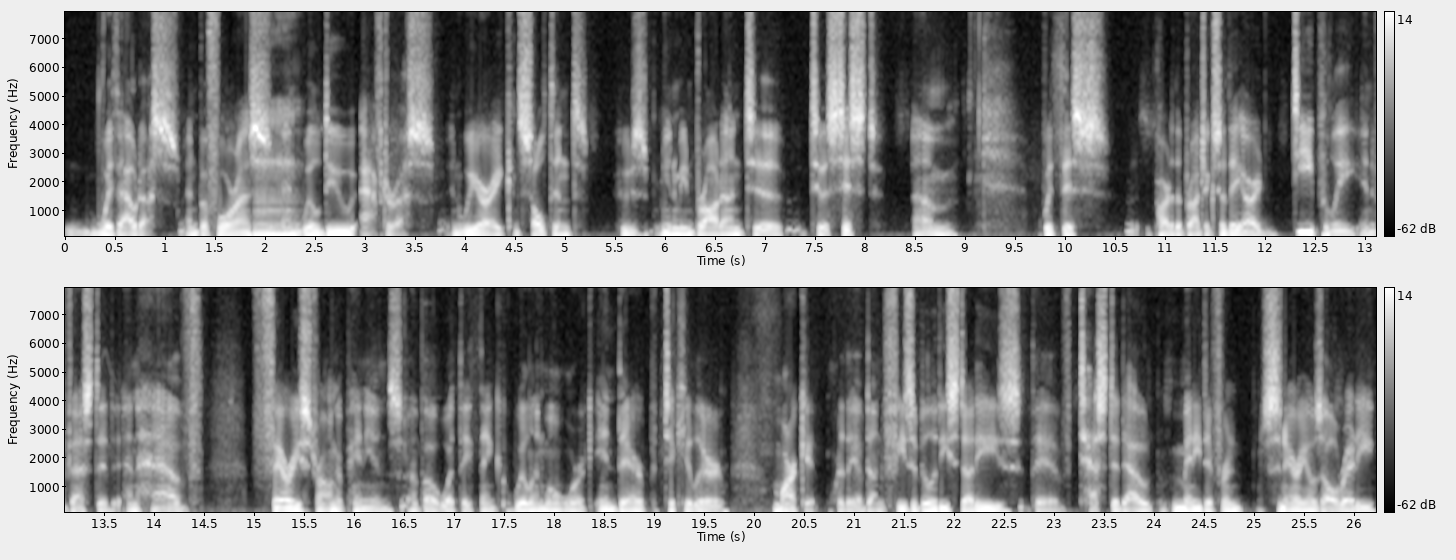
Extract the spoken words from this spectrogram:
without us and before us and will do after us. And we are a consultant who's you know being brought on to to assist um, with this part of the project. So they are deeply invested and have very strong opinions about what they think will and won't work in their particular market where they have done feasibility studies they have tested out many different scenarios already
